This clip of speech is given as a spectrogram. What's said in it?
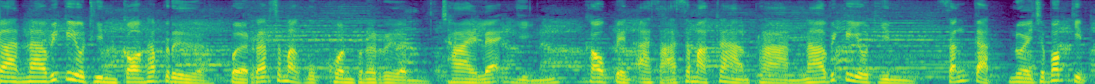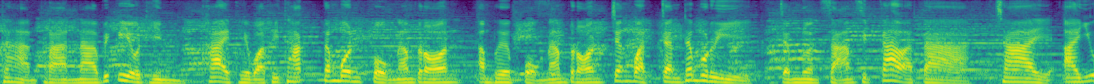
การนาวิกโยธินกองทัพเรือ เปิดรับสมัครบุคคลพลเรือน ชายและหญิง เข้าเป็นอาสาสมัครทหารพรานนาวิกโยธิน สังกัดหน่วยเฉพาะกิจทหารพรานนาวิกโยธิน ค่ายเทวพิทักษ์ตำบลโป่งน้ำร้อนอำเภอโป่งน้ำร้อนจังหวัดจันทบุรีจำนวน 39 อัตรา ชายอายุ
